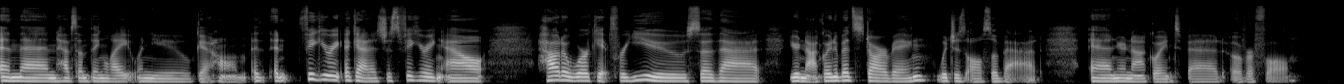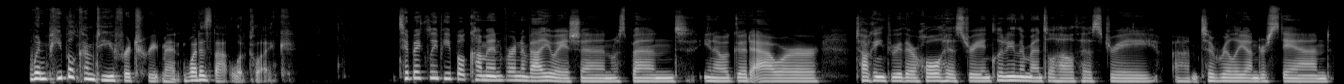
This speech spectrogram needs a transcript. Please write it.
and then have something light when you get home. And, and figuring, again, it's just figuring out how to work it for you so that you're not going to bed starving, which is also bad, and you're not going to bed over full. When people come to you for treatment, what does that look like? Typically people come in for an evaluation, we spend, you know, a good hour talking through their whole history, including their mental health history, um, to really understand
